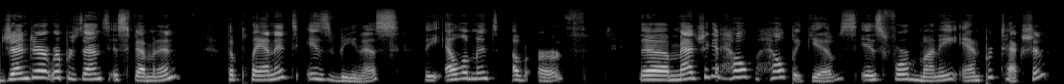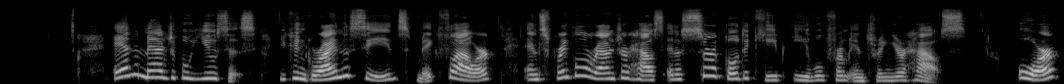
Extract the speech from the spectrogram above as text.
Gender it represents is feminine. The planet is Venus, the element of Earth. The magic and help help it gives is for money and protection. And the magical uses. You can grind the seeds, make flour, and sprinkle around your house in a circle to keep evil from entering your house. Or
